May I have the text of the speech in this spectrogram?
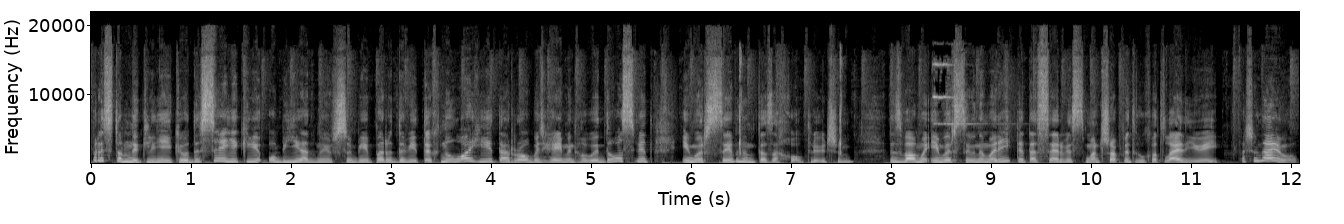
Представник лінійки Odyssey, який об'єднує в собі передові технології та робить геймінговий досвід імерсивним та захоплюючим. З вами імерсивна Марійка та сервіс смартшопінгу Hotline.ua. Починаємо!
